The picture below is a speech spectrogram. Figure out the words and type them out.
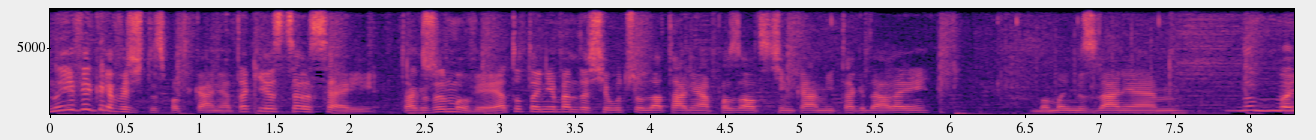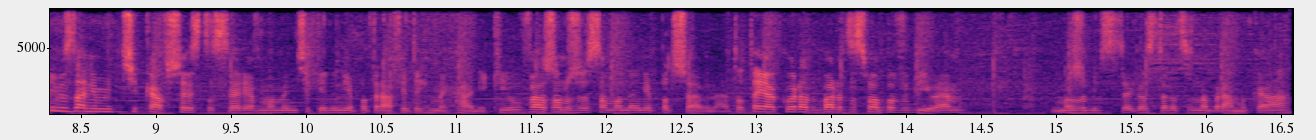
No i wygrywać te spotkania, taki jest cel serii. Także mówię, ja tutaj nie będę się uczył latania poza odcinkami i tak dalej, bo moim zdaniem, no moim zdaniem ciekawsza jest to seria w momencie, kiedy nie potrafię tych mechanik i uważam, że są one niepotrzebne. Tutaj akurat bardzo słabo wybiłem, może być z tego stracona bramka.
